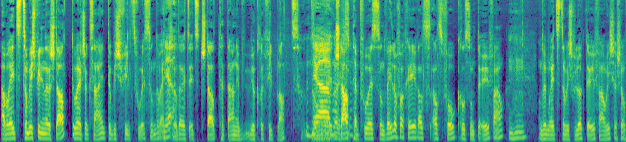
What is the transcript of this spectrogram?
aber jetzt zum Beispiel in einer Stadt, du hast schon gesagt, du bist viel zu Fuß unterwegs, Ja. oder? Jetzt, jetzt die Stadt hat auch nicht wirklich viel Platz. Ja, die. Stadt hat Fuß- und Veloverkehr als, als Fokus und der ÖV. Mhm. Und wenn man jetzt zum Beispiel schaut, der ÖV ist ja schon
